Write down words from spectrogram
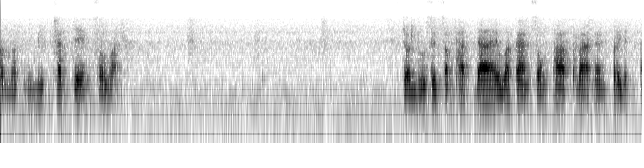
กำหนดนิมิตชัดเจนสว่าง จนรู้สึกสัมผัสได้ว่าการทรงภาพพระนั้นเปลี่ยนไป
